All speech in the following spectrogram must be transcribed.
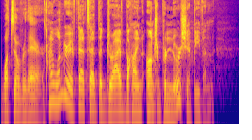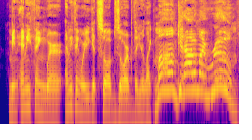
what's over there. I wonder if that's at the drive behind entrepreneurship even. I mean anything where anything where you get so absorbed that you're like, "Mom, get out of my room."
